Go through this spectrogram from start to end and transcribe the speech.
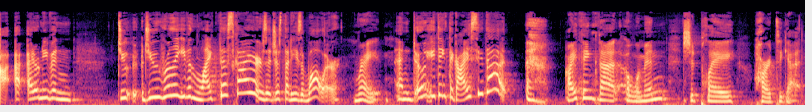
I, I- don't even. Do, do you really even like this guy, or is it just that he's a baller? right. And don't you think the guys see that? I think that a woman should play hard to get.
